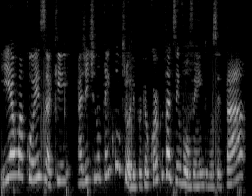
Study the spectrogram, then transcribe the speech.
E é uma coisa que a gente não tem controle, porque o corpo está desenvolvendo, você está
